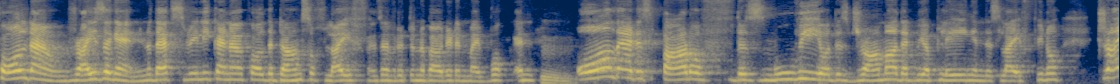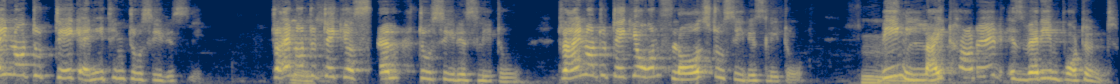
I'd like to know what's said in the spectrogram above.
fall down rise again you know that's really kind of called the dance of life as i've written about it in my book and hmm. all that is part of this movie or this drama that we are playing in this life you know try not to take anything too seriously. Try not to take yourself too seriously too. Try not to take your own flaws too seriously too. Hmm. Being lighthearted is very important.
